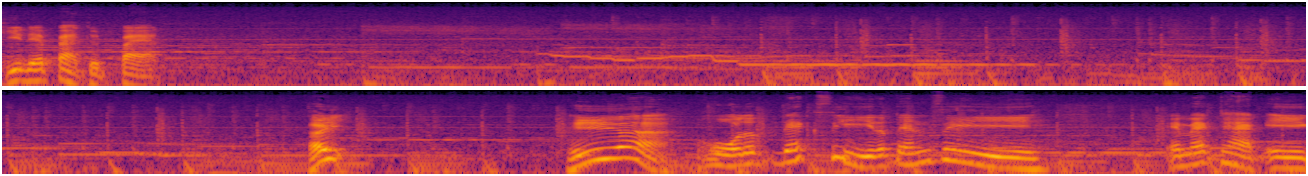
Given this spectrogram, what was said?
คีเดฟแปดจุดแปด เฮ้ยเฮียโหแล้วเด็กสี่แล้วเต็นสี่เอ็มแม็กแท็กอีก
